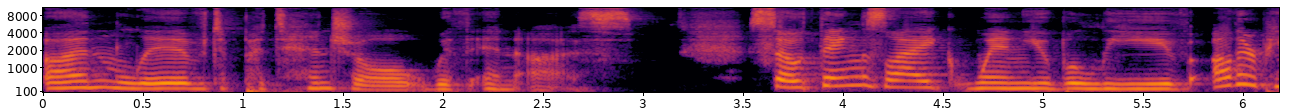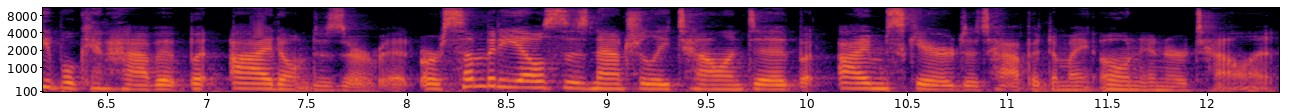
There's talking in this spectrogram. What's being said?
unlived potential within us. So things like when you believe other people can have it, but I don't deserve it, or somebody else is naturally talented, but I'm scared to tap into my own inner talent.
